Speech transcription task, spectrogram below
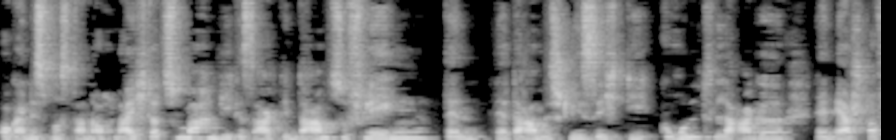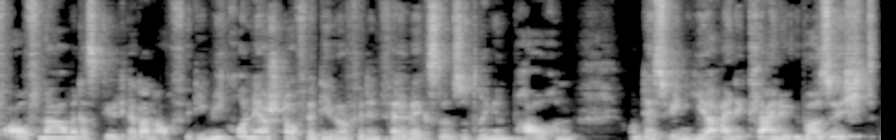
Organismus dann auch leichter zu machen, wie gesagt, den Darm zu pflegen. Denn der Darm ist schließlich die Grundlage der Nährstoffaufnahme. Das gilt ja dann auch für die Mikronährstoffe, die wir für den Fellwechsel so dringend brauchen. Und deswegen hier eine kleine Übersicht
